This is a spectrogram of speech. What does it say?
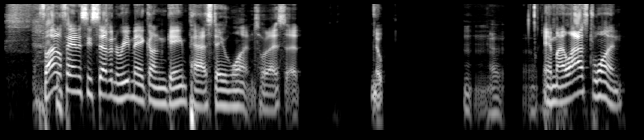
Final Fantasy VII remake on Game Pass day one is what I said. Nope. I- I And my last one,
